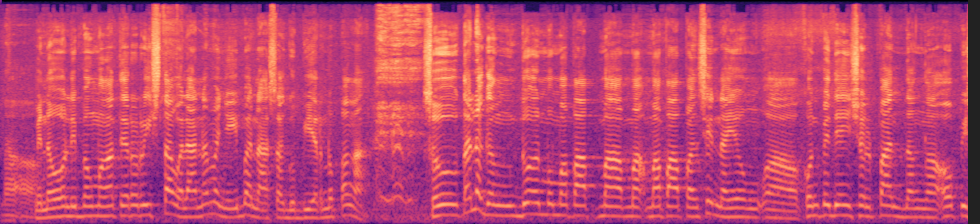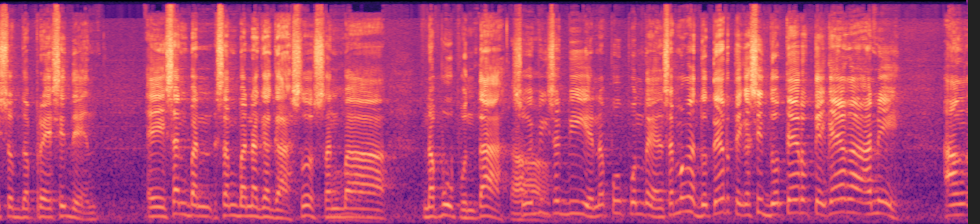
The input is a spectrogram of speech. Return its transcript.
Oo. May nahuli bang mga terorista? Wala naman. Yung iba nasa gobyerno pa nga. So talagang doon mo mapap- ma- ma- mapapansin na yung ah, confidential fund ng ah, Office of the President, eh saan ba, saan ba nagagastos? Saan ba napupunta? So ibig sabihin, napupunta yan sa mga Duterte. Kasi Duterte, kaya nga ano eh, ang,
